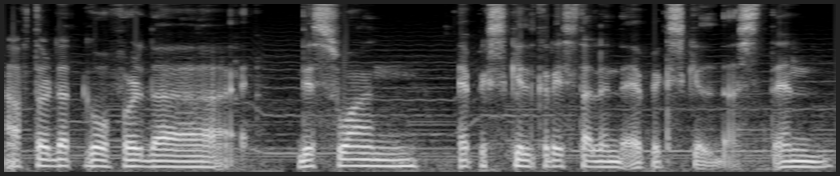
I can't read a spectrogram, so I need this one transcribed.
After that, go for the this one epic skill crystal and the epic skill dust. And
